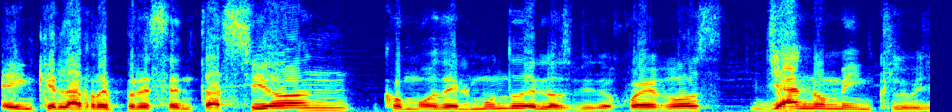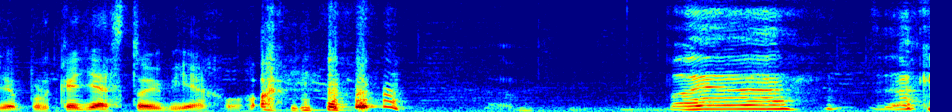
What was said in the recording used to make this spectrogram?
en que la representación como del mundo de los videojuegos ya no me incluye porque ya estoy viejo. uh, ok,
